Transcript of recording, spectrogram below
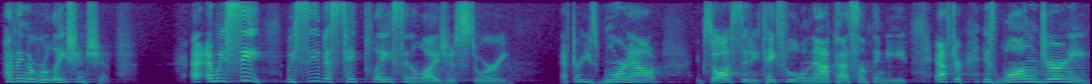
Having a relationship. And we see, we see this take place in Elijah's story. After he's worn out, exhausted, he takes a little nap, has something to eat. After his long journey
